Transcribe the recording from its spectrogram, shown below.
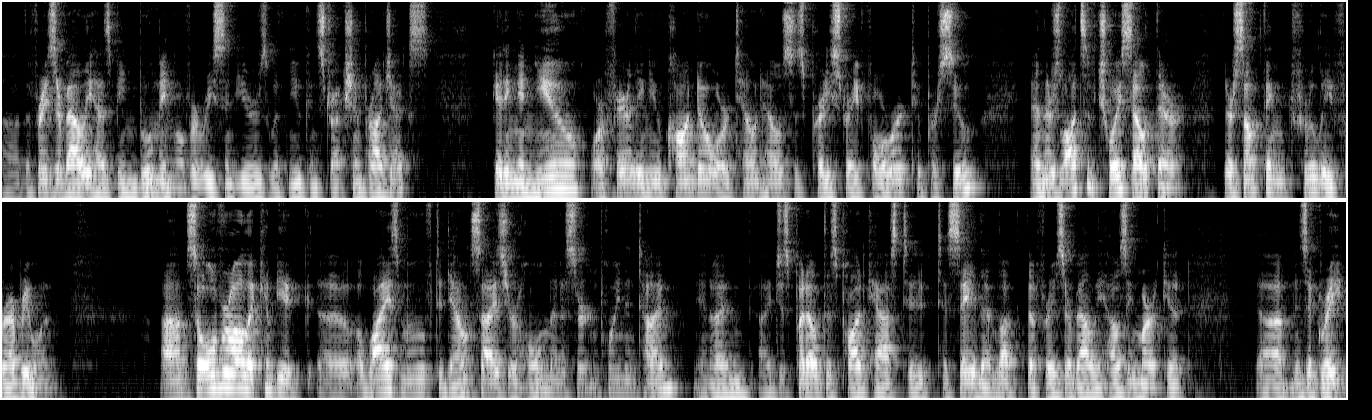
Uh, the Fraser Valley has been booming over recent years with new construction projects. Getting a new or fairly new condo or townhouse is pretty straightforward to pursue, and there's lots of choice out there. There's something truly for everyone. Um, so, overall, it can be a, a, wise move to downsize your home at a certain point in time. And I'm, I just put out this podcast to, to say that look, the Fraser Valley housing market uh, is a great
